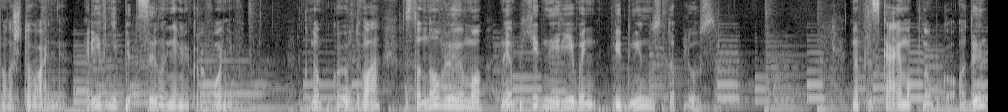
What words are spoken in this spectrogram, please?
налаштування. Рівні підсилення мікрофонів. Кнопкою 2 встановлюємо необхідний рівень від мінус до плюс. Натискаємо кнопку 1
